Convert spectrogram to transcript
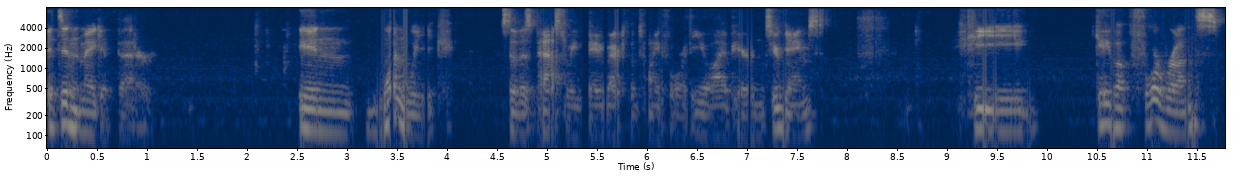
It didn't make it better. In one week, so this past week, getting back to the 24th, Eli appeared in two games. He gave up four runs.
